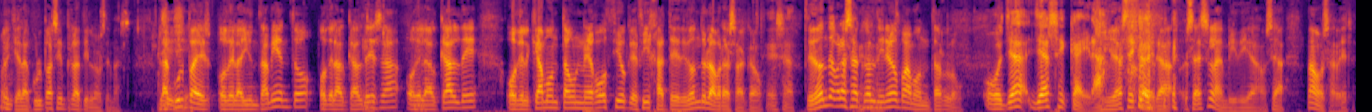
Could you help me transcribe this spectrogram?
no. que la culpa siempre la tienen los demás. La culpa es o del ayuntamiento, o de la alcaldesa, o del alcalde, o del que ha montado un negocio que fíjate, ¿de dónde lo habrá sacado? Exacto. ¿De dónde habrá sacado el dinero para montarlo? O ya, ya se caerá. ya se caerá. O sea, es la envidia. O sea, vamos a ver.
